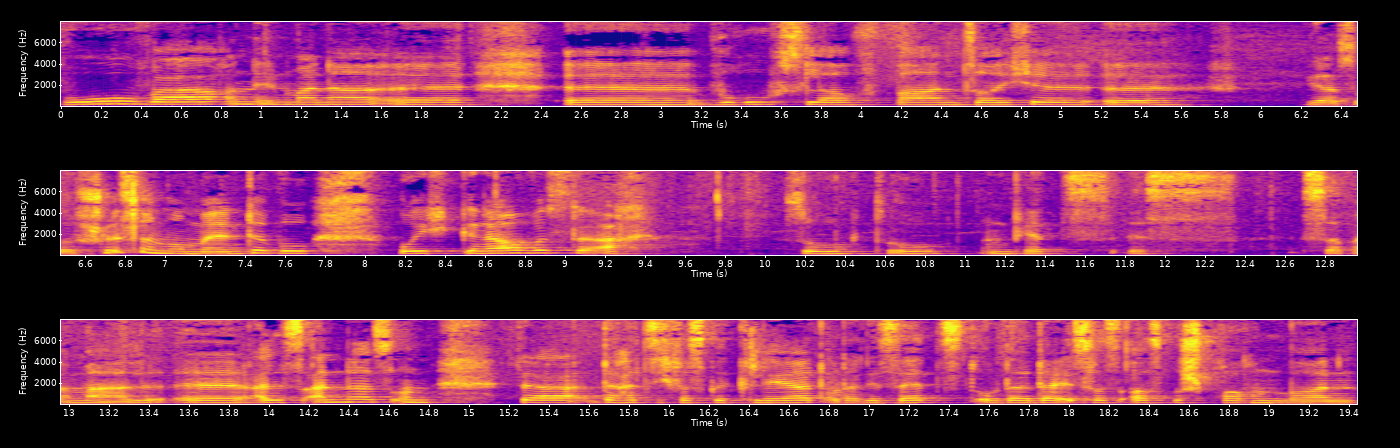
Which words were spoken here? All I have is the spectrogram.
wo waren in meiner äh, äh, Berufslaufbahn solche, äh, ja, so Schlüsselmomente, wo, wo ich genau wusste, ach, so, so, und jetzt ist ist auf einmal äh, alles anders und da, da hat sich was geklärt oder gesetzt oder da ist was ausgesprochen worden,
